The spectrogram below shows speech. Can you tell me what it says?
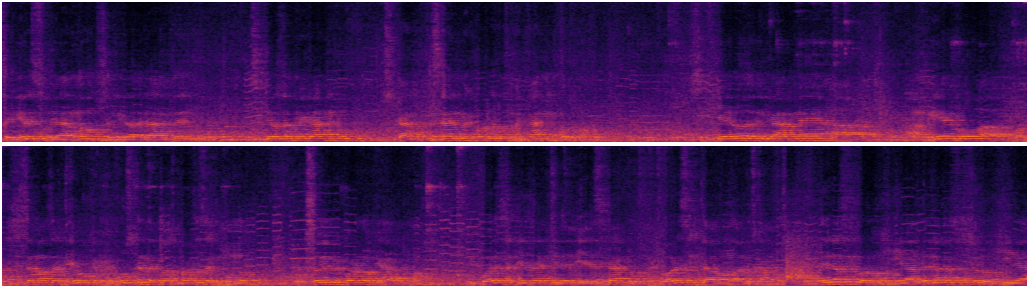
Seguir estudiando, seguir adelante. Si quiero ser mecánico, buscar que sea el mejor de los mecánicos. Si quiero dedicarme a, a riego, a poner sistemas de riego que me busquen de todas partes del mundo, porque soy el mejor en lo que hago, ¿no? Y puede salir de aquí de Viesca los mejores en cada uno de los campos de la psicología, de la sociología,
